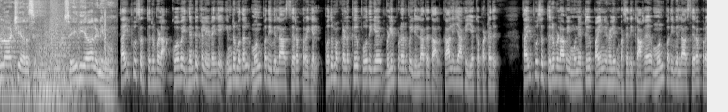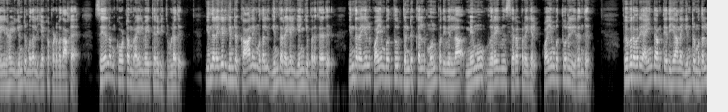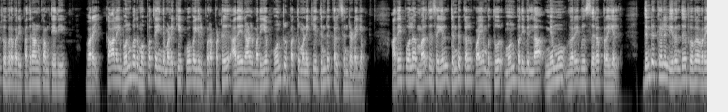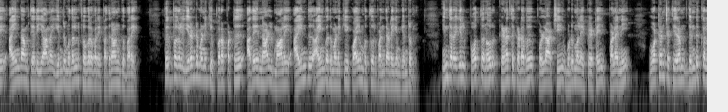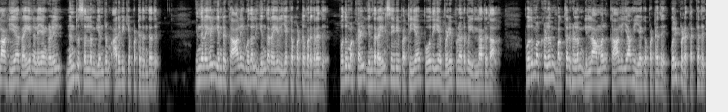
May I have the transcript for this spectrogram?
உள்ளாட்சி அரசு. செய்தியால் இணைவோம் தைப்பூச திருவிழா கோவை திண்டுக்கல் இடையே இன்று முதல் முன்பதிவில்லா சிறப்பு ரயில் பொதுமக்களுக்கு போதிய விழிப்புணர்வு இல்லாததால் காலியாக இயக்கப்பட்டது. தைப்பூச திருவிழாவை முன்னிட்டு பயணிகளின் வசதிக்காக முன்பதிவில்லா சிறப்பு ரயில்கள் இன்று முதல் இயக்கப்படுவதாக சேலம் கோட்டம் ரயில்வே தெரிவித்துள்ளது. இந்நிலையில் இன்று காலை முதல் இந்த ரயில் இயங்கி வருகிறது. இந்த ரயில் கோயம்புத்தூர் திண்டுக்கல் முன்பதிவில்லா மெமு விரைவு சிறப்பு ரயில் கோயம்புத்தூரில் இருந்து பிப்ரவரி ஐந்தாம் தேதியான இன்று முதல் பிப்ரவரி பதினான்காம் தேதி வரை காலை ஒன்பது முப்பத்தைந்து மணிக்கு கோவையில் புறப்பட்டு அதே நாள் மதியம் ஒன்று பத்து மணிக்கு திண்டுக்கல் சென்றடையும். அதேபோல மறுதிசையில் திண்டுக்கல் கோயம்புத்தூர் முன்பதிவில்லா மெமு விரைவு சிறப்பு ரயில். திண்டுக்கல்லில் இருந்து பிப்ரவரி ஐந்தாம் தேதியான இன்று முதல் பிப்ரவரி பதினான்கு வரை பிற்பகல் இரண்டு மணிக்கு புறப்பட்டு அதே நாள் மாலை ஐந்து ஐம்பது மணிக்கு கோயம்புத்தூர் வந்தடையும் என்றும் இந்த ரயில் போத்தனூர் கிணத்துக்கடவு பொள்ளாச்சி உடுமலைப்பேட்டை பழனி ஒட்டன்சத்திரம் திண்டுக்கல் ஆகிய ரயில் நிலையங்களில் நின்று செல்லும் என்றும் அறிவிக்கப்பட்டிருந்தது. இந்நிலையில் இன்று காலை முதல் இந்த ரயில் இயக்கப்பட்டு வருகிறது. பொதுமக்கள் இந்த ரயில் சேவை பற்றிய போதிய விழிப்புணர்வு இல்லாததால் பொதுமக்களும் பக்தர்களும் இல்லாமல் காலியாக இயக்கப்பட்டது குறிப்பிடத்தக்கது.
